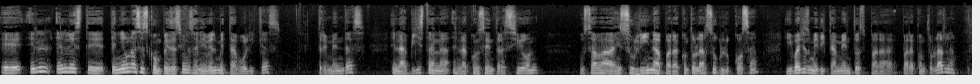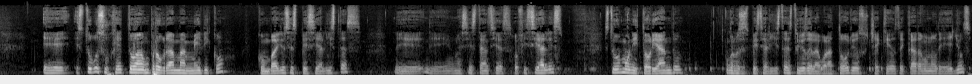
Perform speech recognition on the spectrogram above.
eh, él, él este, tenía unas descompensaciones a nivel metabólicas tremendas, en la vista, en la, en la concentración, usaba insulina para controlar su glucosa y varios medicamentos para, para controlarla. Eh, estuvo sujeto a un programa médico con varios especialistas de, unas instancias oficiales. Estuvo monitoreando con los especialistas estudios de laboratorios, chequeos de cada uno de ellos.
